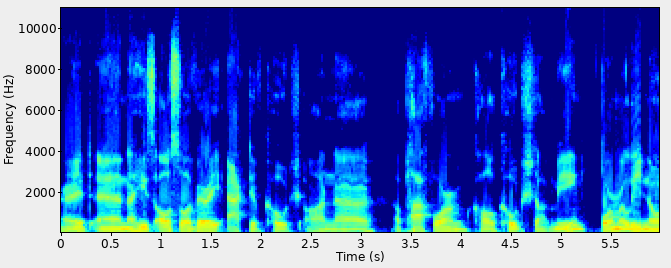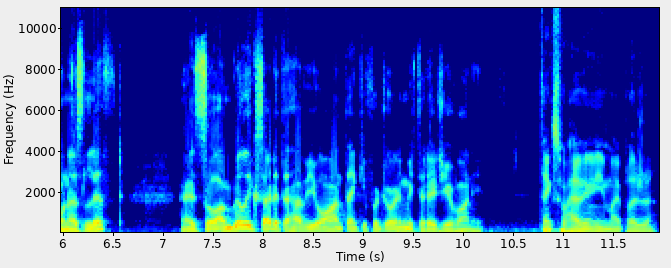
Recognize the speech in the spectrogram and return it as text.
right? And he's also a very active coach on uh, a platform called Coach.me, formerly known as Lift. Right, so I'm really excited to have you on. Thank you for joining me today, Giovanni. Thanks for having me. My pleasure.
